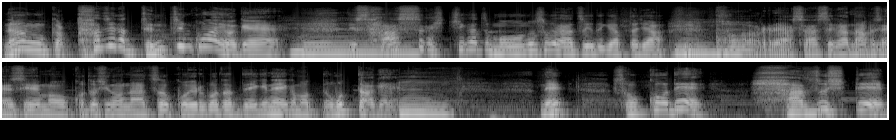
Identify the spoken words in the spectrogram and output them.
なんか風が全然来ないわけ。でさすが7月ものすごい暑い時あったじゃん。うん。これはさすが鍋先生も今年の夏を超えることはできないかもって思ったわけ。うん、ね。そこで外して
